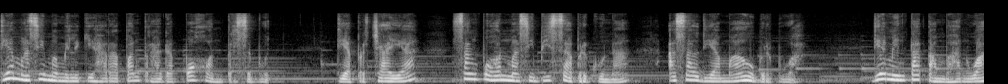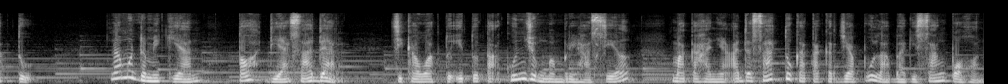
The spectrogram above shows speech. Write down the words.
Dia masih memiliki harapan terhadap pohon tersebut. Dia percaya sang pohon masih bisa berguna asal dia mau berbuah dia minta tambahan waktu. Namun demikian, toh dia sadar jika waktu itu tak kunjung memberi hasil, maka hanya ada satu kata kerja pula bagi sang pohon,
